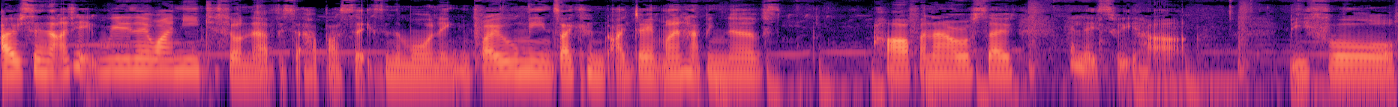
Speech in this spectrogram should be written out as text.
I was saying that I don't really know why I need to feel nervous at half past six in the morning. By all means, I can. I don't mind having nerves half an hour or so. Hello, sweetheart. Before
